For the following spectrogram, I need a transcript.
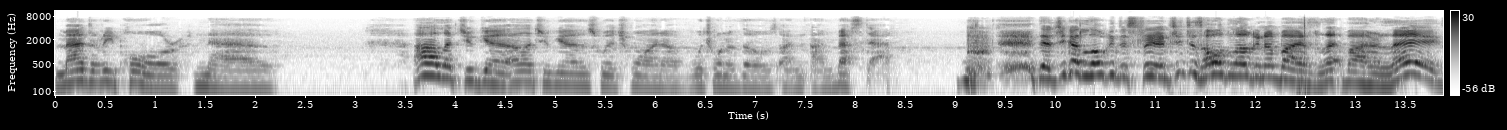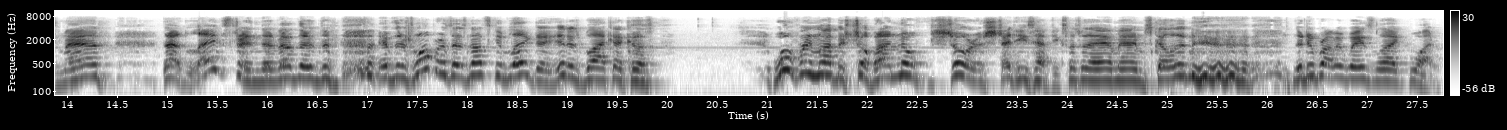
Madripoor now. I'll let you guess. I'll let you guess which one of which one of those I'm I'm best at. then she got Logan the street and she just holding Logan up by his le- by her legs, man. That leg strength. If there's one person that's not skipped leg day, it is Black Cat. Cause Wolverine might be short, but I know for sure as shit he's heavy, especially adamantium skeleton. the dude probably weighs like what,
